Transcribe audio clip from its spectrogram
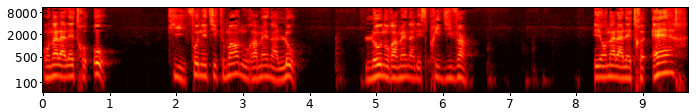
on a la lettre O qui phonétiquement nous ramène à l'eau. L'eau nous ramène à l'esprit divin. Et on a la lettre R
